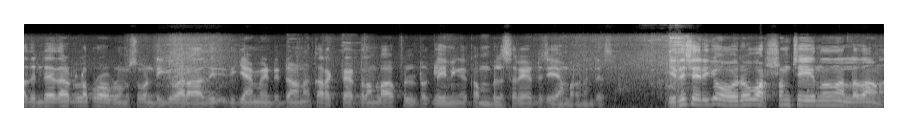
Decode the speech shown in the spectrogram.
അതിന്റേതായിട്ടുള്ള പ്രോബ്ലംസ് വണ്ടിക്ക് വരാതിരിക്കാൻ വേണ്ടിയിട്ടാണ് കറക്റ്റായിട്ട് നമ്മൾ ആ ഫിൽട്ടർ ക്ലീനിങ് കമ്പൽസറി ആയിട്ട് ചെയ്യാൻ പറഞ്ഞത് ഇത് ശരിക്കും ഓരോ വർഷം ചെയ്യുന്നത് നല്ലതാണ്.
